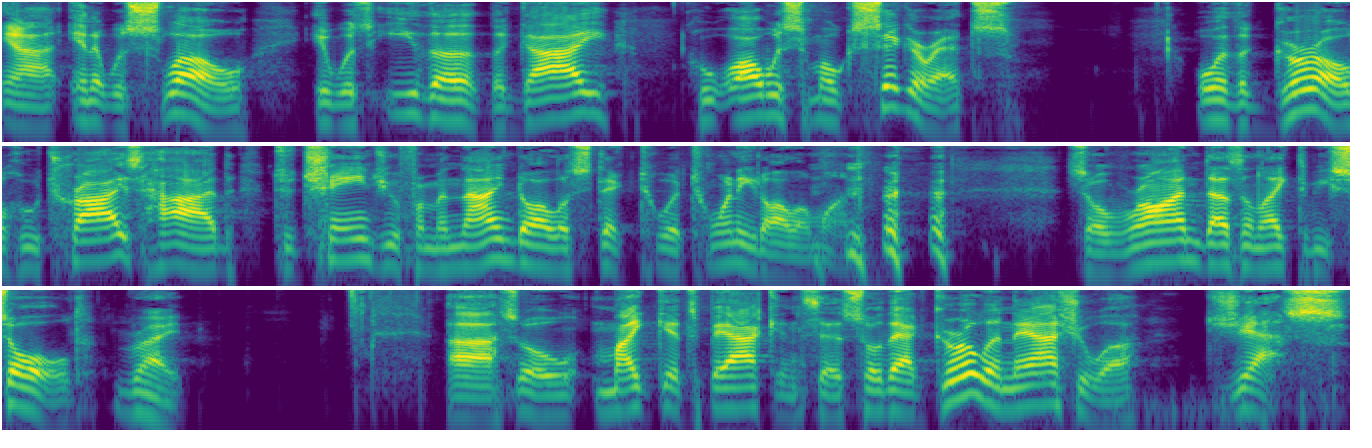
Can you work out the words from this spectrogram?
uh, and it was slow, it was either the guy who always smokes cigarettes or the girl who tries hard to change you from a $9 stick to a $20 one. so Ron doesn't like to be sold. Right. Uh, so Mike gets back and says, So that girl in Nashua, Jess,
